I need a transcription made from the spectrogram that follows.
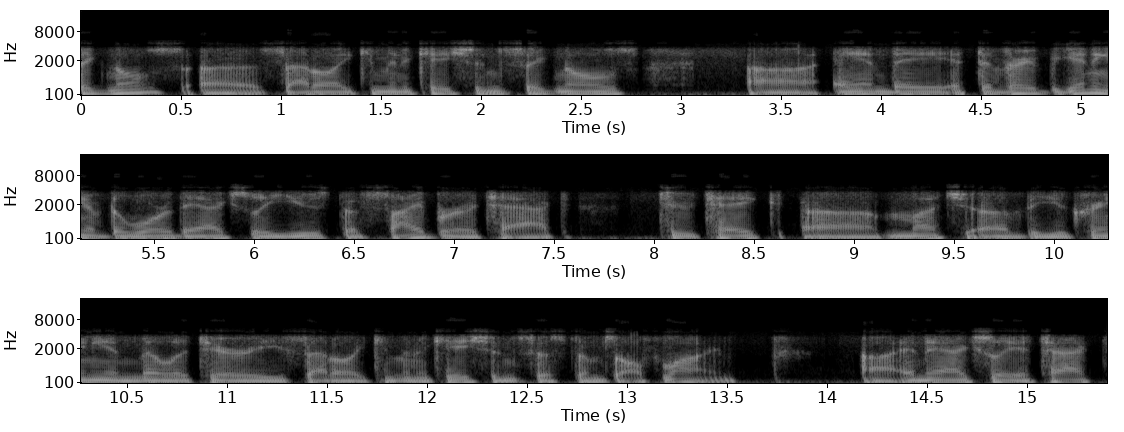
signals, uh, satellite communication signals, uh, and they, at the very beginning of the war, they actually used a cyber attack to take uh, much of the Ukrainian military satellite communication systems offline. Uh, and they actually attacked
